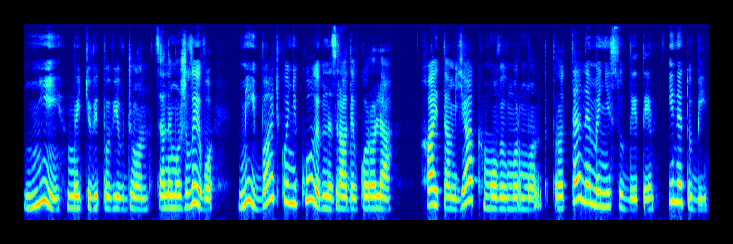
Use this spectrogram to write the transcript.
Ні, миттю відповів Джон, це неможливо. Мій батько ніколи б не зрадив короля. Хай там як, мовив Мормонт, проте не мені судити, і не тобі.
